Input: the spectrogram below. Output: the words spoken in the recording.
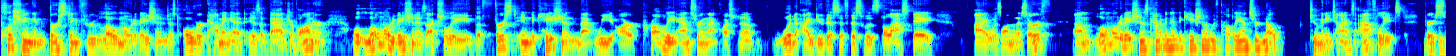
pushing and bursting through low motivation and just overcoming it is a badge of honor well low motivation is actually the first indication that we are probably answering that question of would i do this if this was the last day I was on this earth. Um, low motivation is kind of an indication that we've probably answered no too many times. Athletes, very mm-hmm.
